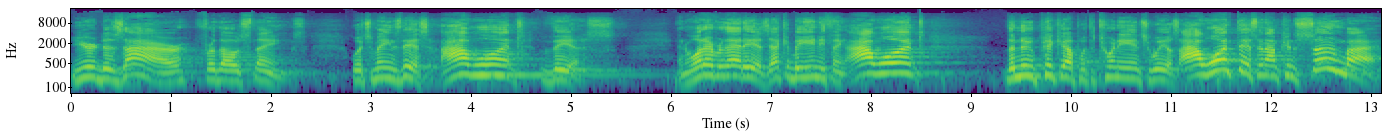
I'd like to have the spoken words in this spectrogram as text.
your desire for those things, which means this I want this. And whatever that is, that could be anything. I want the new pickup with the 20 inch wheels. I want this and I'm consumed by it.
